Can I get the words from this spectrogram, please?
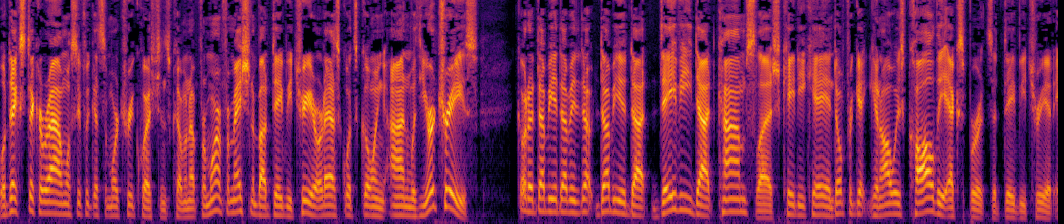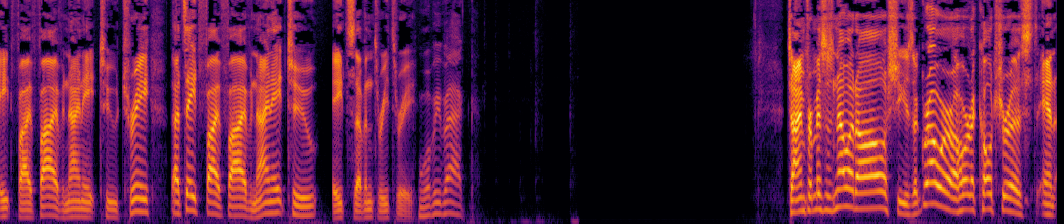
well, Dick, stick around. We'll see if we get some more tree questions coming up. For more information about Davey Tree or to ask what's going on with your trees, go to www.davey.com slash KDK. And don't forget, you can always call the experts at Davey Tree at 855-982-TREE. That's 855-982-8733. We'll be back. Time for Mrs. Know It All. She's a grower, a horticulturist, and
